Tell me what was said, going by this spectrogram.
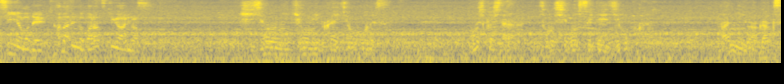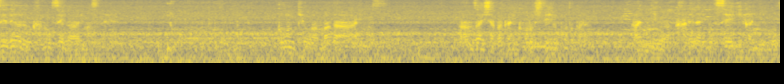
深夜までかなりのばらつきがあります。非常に興味深い情報です。もしかしたらその死亡推定時刻から犯人は学生である可能性がありますね。根拠はまだあります。犯罪者ばかり殺していることから犯人は彼なりの正義感に基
